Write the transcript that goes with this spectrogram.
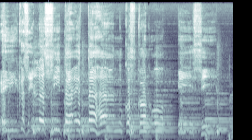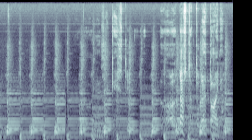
Eikä sille siitä, että hän koskaan oppisi. Toinen.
